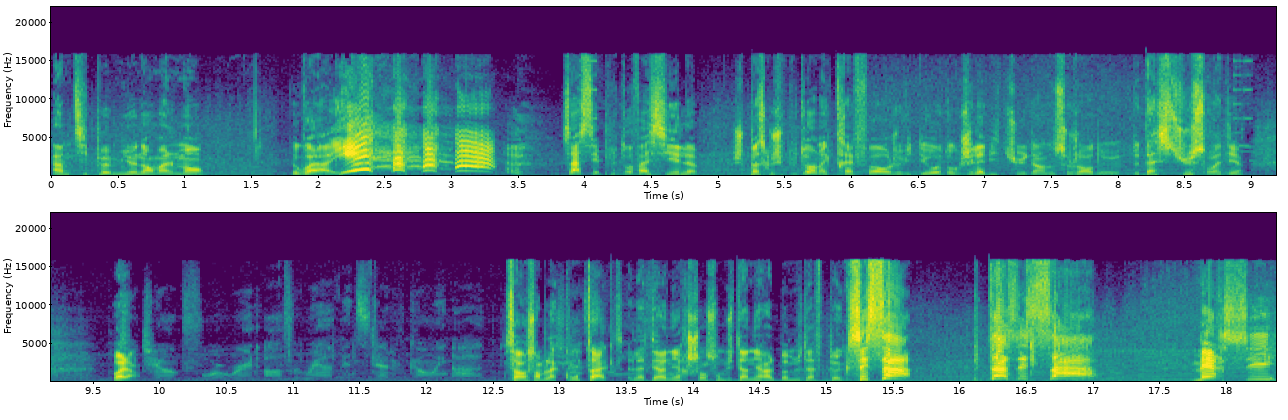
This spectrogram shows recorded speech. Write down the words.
un petit peu mieux normalement. Donc voilà. Ça c'est plutôt facile, parce que je suis plutôt un mec très fort aux jeux vidéo, donc j'ai l'habitude hein, de ce genre d'astuces de, on va dire. Voilà. Ça ressemble à Contact, la dernière chanson du dernier album de Daft Punk. C'est ça Putain c'est ça Merci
